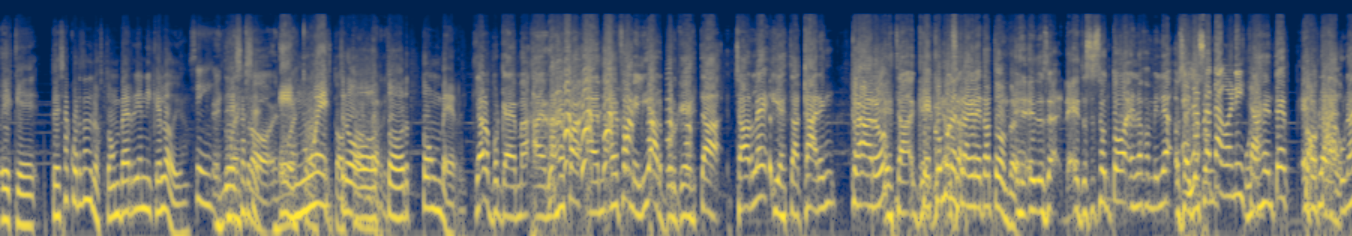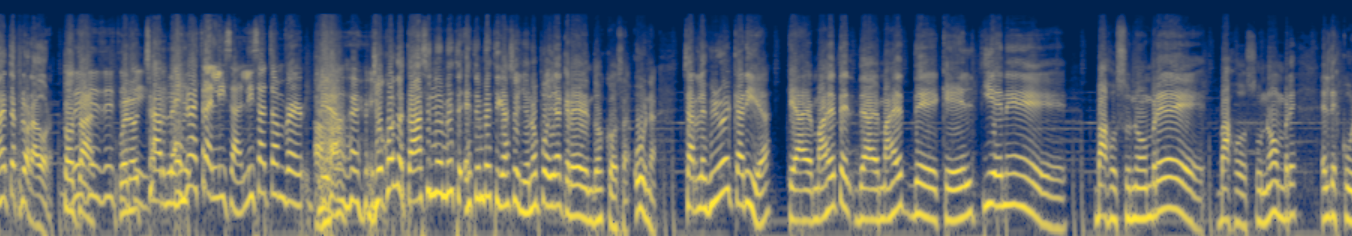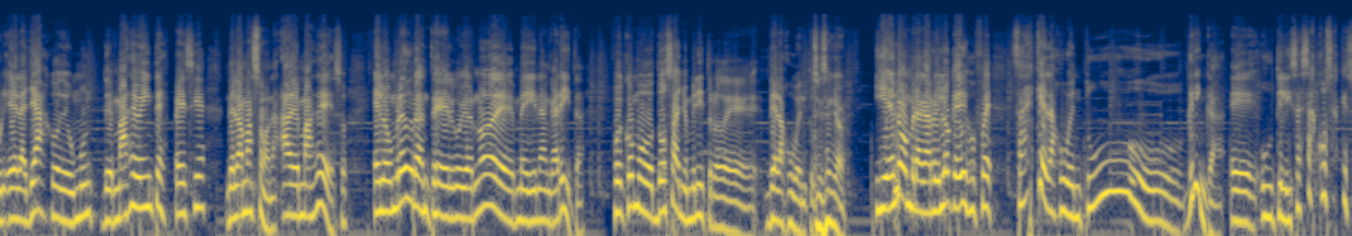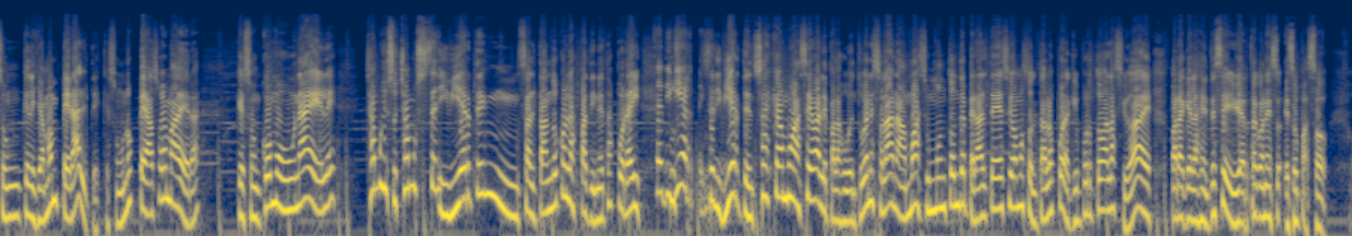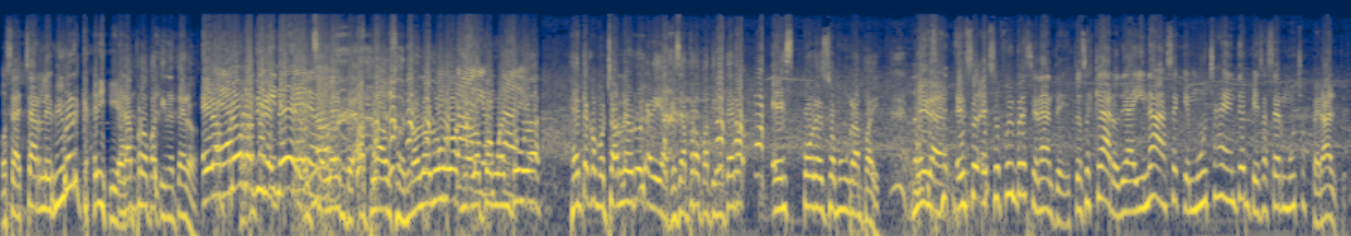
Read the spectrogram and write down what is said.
eh, que ¿ustedes se acuerdan de los Tom Berry en Nickelodeon? Sí. Es De nuestro, es nuestro Tom Berry. Thor Tom Berry. Claro, porque además, además, es fa- además es familiar, porque está Charlie y está Karen. Claro, Está- que, es como o sea, nuestra Greta Thunberg. eh, eh, o sea, entonces son todas en la familia. O sea, Es la protagonista. Una gente, explora- una gente exploradora. Total. Sí, sí, sí, bueno, sí. Charles. Es nuestra Lisa, Lisa Thunberg. Mira, yo cuando estaba haciendo investi- esta investigación, yo no podía creer en dos cosas. Una, Charles Brewer Caría, que además de, te- de- además de, de que él tiene bajo su nombre, bajo su nombre, el, el hallazgo de, un, de más de 20 especies del Amazonas. Además de eso, el hombre durante el gobierno de Medina Angarita fue como dos años ministro de, de la juventud. Sí, señor. Y el hombre agarró y lo que dijo fue, ¿sabes que la juventud gringa eh, utiliza esas cosas que son, que les llaman peraltes, que son unos pedazos de madera, que son como una L? Chamo, y esos chamos se divierten saltando con las patinetas por ahí. Se Tú- divierten. Se divierten. ¿Sabes qué vamos a hacer, vale? Para la juventud venezolana, vamos a hacer un montón de peraltes de eso y vamos a soltarlos por aquí, por todas las ciudades, para que la gente se divierta con eso. Eso pasó. O sea, Charles Bieber Caría. Era pro patinetero. Era Era pro pro patinetero. patinetero. Excelente, aplausos. No lo dudo, no lo Estadio, pongo en duda. Gente como Charles Brujería, que sea pro patinetero, es por eso somos un gran país. Mira, eso, eso fue impresionante. Entonces, claro, de ahí nace que mucha gente empieza a hacer muchos peraltes.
